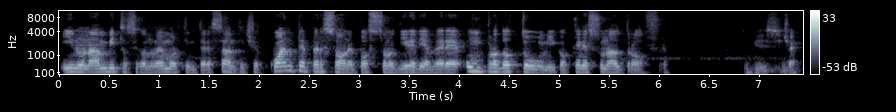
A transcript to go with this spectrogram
in un ambito secondo me molto interessante, cioè quante persone possono dire di avere un prodotto unico che nessun altro offre? Pochissimo. Cioè,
